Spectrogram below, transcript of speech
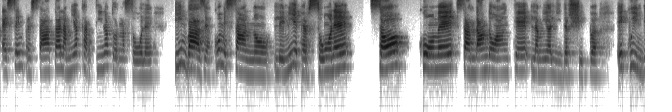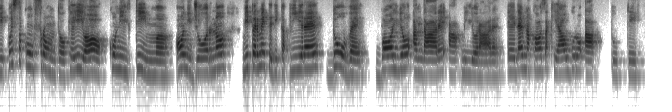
è sempre stata la mia cartina tornasole in base a come stanno le mie persone, so come sta andando anche la mia leadership. E quindi questo confronto che io ho con il team ogni giorno mi permette di capire dove voglio andare a migliorare ed è una cosa che auguro a tutti.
